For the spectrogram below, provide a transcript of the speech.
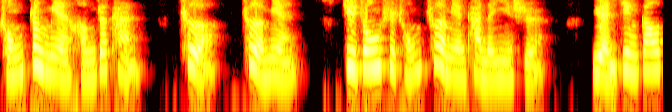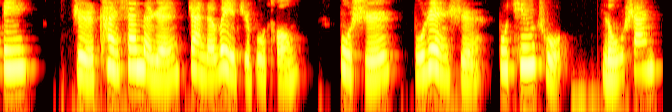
从正面横着看；侧，侧面。句中是从侧面看的意思。远近高低，指看山的人站的位置不同。不识，不认识，不清楚。庐山，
